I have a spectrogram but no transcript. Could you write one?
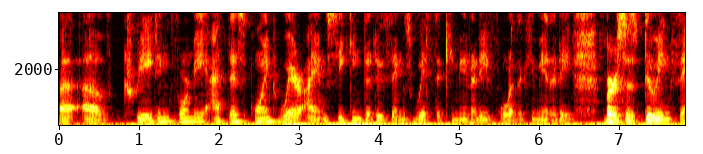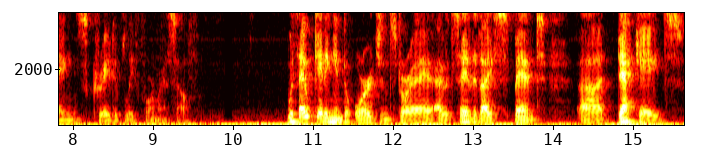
uh, of creating for me at this point where i am seeking to do things with the community for the community versus doing things creatively for myself. Without getting into origin story i, I would say that i spent uh, decades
